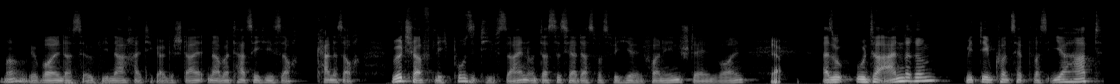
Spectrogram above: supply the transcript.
Ne? Wir wollen das irgendwie nachhaltiger gestalten, aber tatsächlich ist auch, kann es auch wirtschaftlich positiv sein. Und das ist ja das, was wir hier vorne hinstellen wollen. Ja. Also unter anderem mit dem Konzept, was ihr habt,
